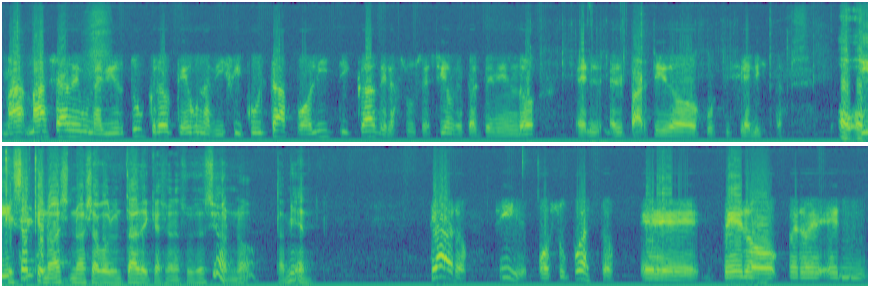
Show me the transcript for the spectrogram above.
Más, más allá de una virtud, creo que es una dificultad política de la sucesión que está teniendo el, el Partido Justicialista. O, quizás que no haya, no haya voluntad de que haya una sucesión, ¿no? También. Claro, sí, por supuesto. Eh, pero pero en,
